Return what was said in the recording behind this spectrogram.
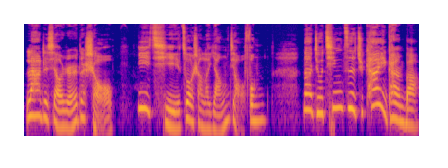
拉着小人儿的手，一起坐上了羊角风。那就亲自去看一看吧，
